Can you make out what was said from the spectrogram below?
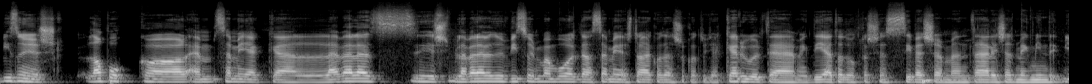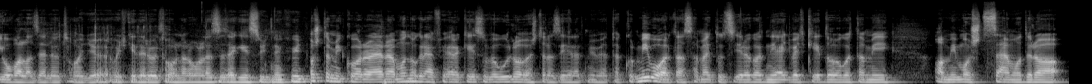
bizonyos lapokkal, em, személyekkel levelezés, levelező viszonyban volt, de a személyes találkozásokat ugye kerülte, még diátadókra se szívesen ment el, és ez még mind jóval azelőtt, hogy, hogy kiderült volna róla ez az egész ügynök ügy. Most, amikor erre a monográfiára készülve újra olvastál az életművet, akkor mi volt az, ha meg tudsz íragadni egy vagy két dolgot, ami, ami most számodra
